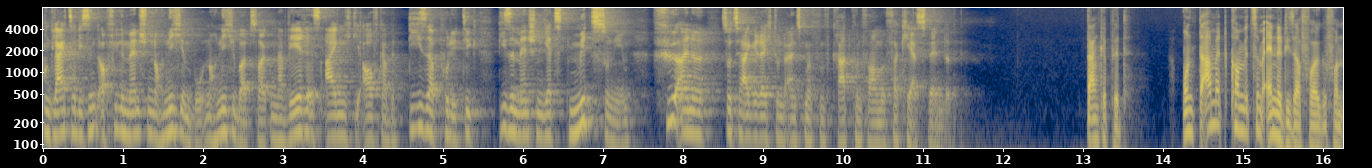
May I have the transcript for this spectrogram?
Und gleichzeitig sind auch viele Menschen noch nicht im Boot, noch nicht überzeugt. Und da wäre es eigentlich die Aufgabe dieser Politik, diese Menschen jetzt mitzunehmen für eine sozial gerechte und 1,5 Grad konforme Verkehrswende. Danke, Pitt. Und damit kommen wir zum Ende dieser Folge von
